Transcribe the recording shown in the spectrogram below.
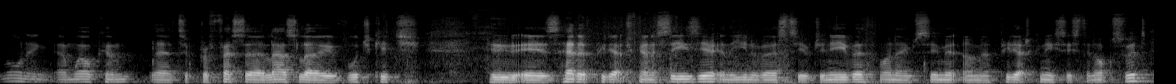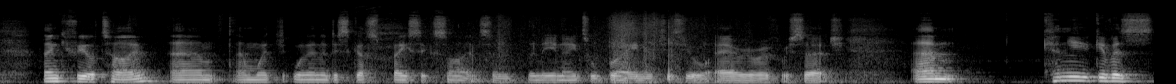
Good morning and welcome uh, to Professor Laszlo Vutskits, who is head of paediatric anaesthesia in the University of Geneva. My name's Sumit, I'm a paediatric anaesthetist in Oxford. Thank you for your time, um, and we're, we're going to discuss basic science and the neonatal brain, which is your area of research. Um, can you give us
